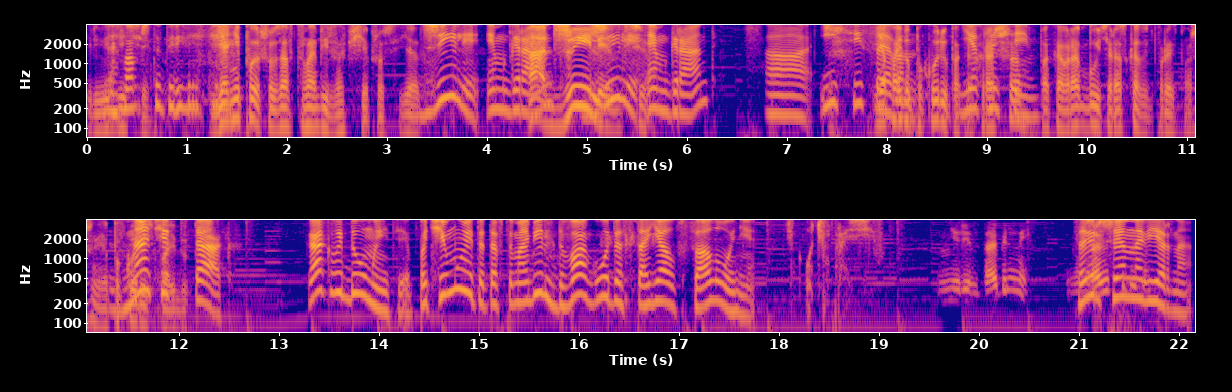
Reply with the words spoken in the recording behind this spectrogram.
Переведите. Вам что перевести? Я не понял, что за автомобиль вообще просто. Я... Джили М А, Грант. Джили. Джили Всё. М Грант. А, И C7. Я пойду покурю пока, EC7. хорошо? Пока вы будете рассказывать про эту машину, я покурить Значит пойду. так. Как вы думаете, почему этот автомобиль два года стоял в салоне? Очень красиво. Нерентабельный? Не Совершенно верно.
